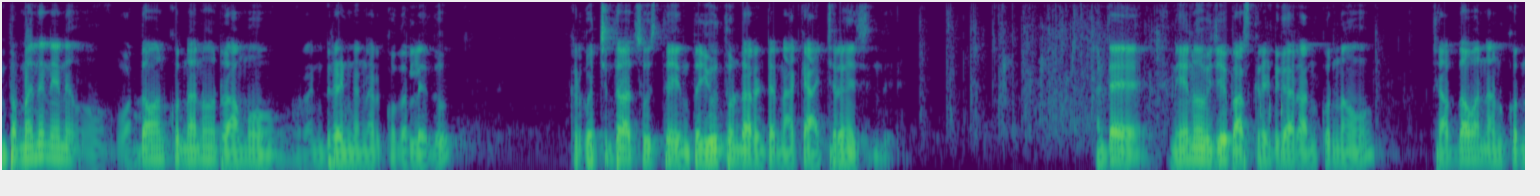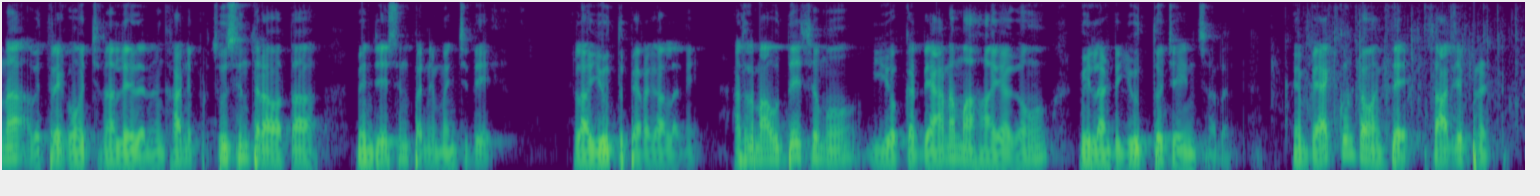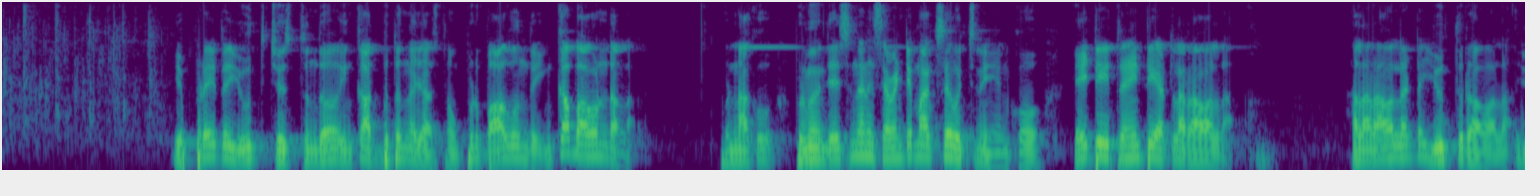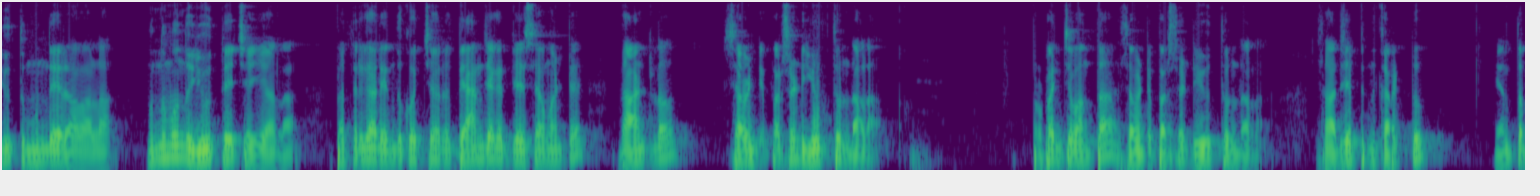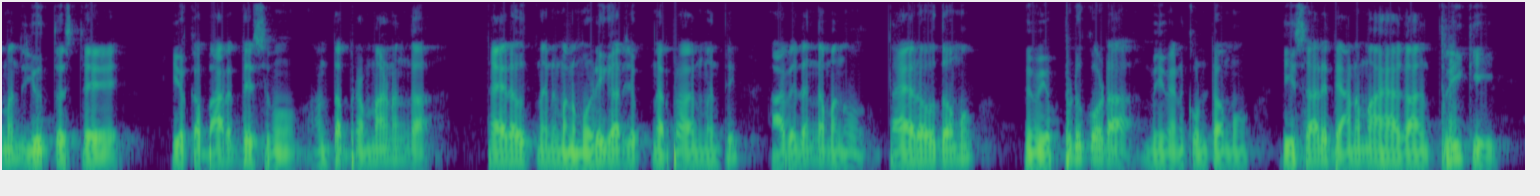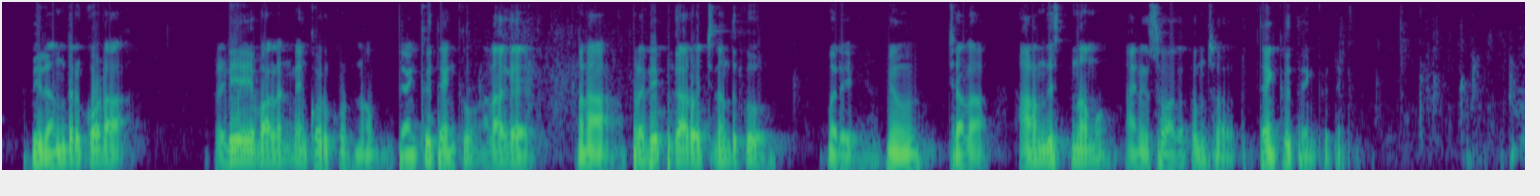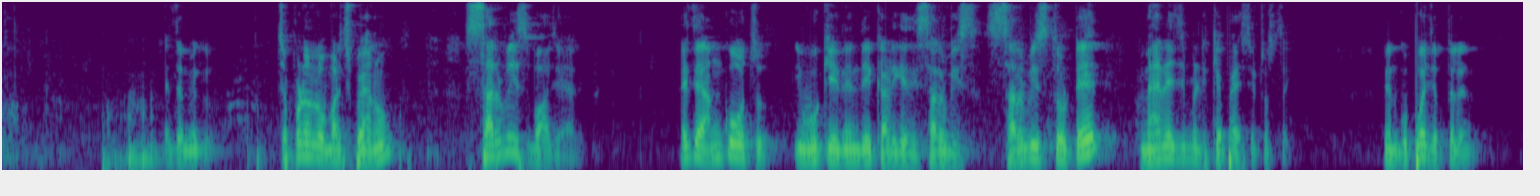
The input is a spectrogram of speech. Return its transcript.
ఇంతమంది నేను వద్దాం అనుకున్నాను రాము రండి రండి అన్నారు కుదరలేదు. ఇక్కడికి వచ్చిన తర్వాత చూస్తే ఇంత యూత్ ఉండారంటే నాకే ఆశ్చర్యం వేసింది. అంటే నేను విజయ్ భాస్కర్ రెడ్డి గారు అనుకున్నాము చేద్దామని అనుకున్నా వ్యతిరేకం వచ్చినా లేదని. కానీ ఇప్పుడు చూసిన తర్వాత మేము చేసిన పని మంచిదే ఇలా యూత్ పెరగాలని. అసలు మా ఉద్దేశము ఈ యొక్క ధ్యాన మహాయాగం మీలాంటి యూత్తో చేయించాలని. మేము బ్యాక్ ఉంటాం అంతే. సార్ చెప్పినట్టు. ఎప్పుడైతే యూత్ చేస్తుందో ఇంకా అద్భుతంగా చేస్తాం. ఇప్పుడు బాగుంది. ఇంకా బాగుండాల. ఇప్పుడు నాకు ఇప్పుడు మేము చేసిన దానికి సెవెంటీ మార్క్సే వచ్చినాయి అనుకో ఎయిటీ నైంటీ అట్లా రావాలా. అలా రావాలంటే యూత్ రావాలా. యూత్ ముందే రావాలా. ముందు ముందు యూతే చేయాలా. పత్రికారు ఎందుకు వచ్చారు? ధ్యాన జగత్ చేశామంటే దాంట్లో సెవెంటీ పర్సెంట్ యూత్ ఉండాలా. ప్రపంచం అంతా సెవెంటీ పర్సెంట్ యూత్ ఉండాలి? సార్ చెప్పింది కరెక్టు. ఎంతమంది యూత్ వస్తే ఈ యొక్క భారతదేశము అంత బ్రహ్మాండంగా తయారవుతుందని మన మోడీ గారు చెప్తున్నారు ప్రధానమంత్రి. ఆ విధంగా మనం తయారవుదాము. మేము ఎప్పుడు కూడా మీ వెనక ఉంటాము. ఈసారి ధ్యాన మహాగా త్రీకి మీరందరూ కూడా రెడీ అయ్యాలని మేము కోరుకుంటున్నాం. Thank you thank you. అలాగే మన ప్రదీప్ గారు వచ్చినందుకు మరి మేము చాలా ఆనందిస్తున్నాము. ఆయనకు స్వాగతం స్వాగతం. Thank you thank you thank you అయితే మీకు చెప్పడంలో మర్చిపోయాను. సర్వీస్ బాగా చేయాలి. అయితే అనుకోవచ్చు ఈ ఊకేది కడిగేది సర్వీస్. సర్వీస్ తోటే మేనేజ్మెంట్ కెపాసిటీ వస్తాయి. నేను గొప్పగా చెప్తలేను.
